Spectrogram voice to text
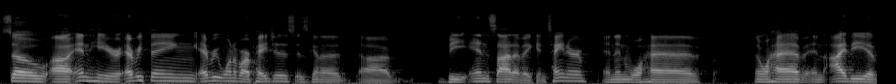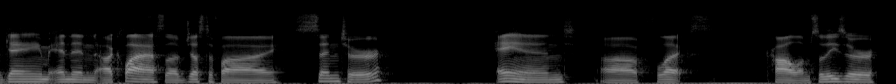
So uh, in here, everything, every one of our pages is gonna uh, be inside of a container, and then we'll have then we'll have an ID of game, and then a class of justify center and uh, flex column. So these are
